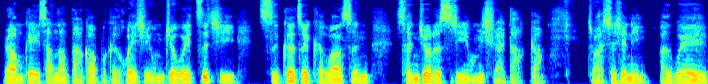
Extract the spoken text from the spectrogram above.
让我们可以常常祷告不可灰心。我们就为自己此刻最渴望神成就的事情，我们一起来祷告。主啊，谢谢你，啊为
